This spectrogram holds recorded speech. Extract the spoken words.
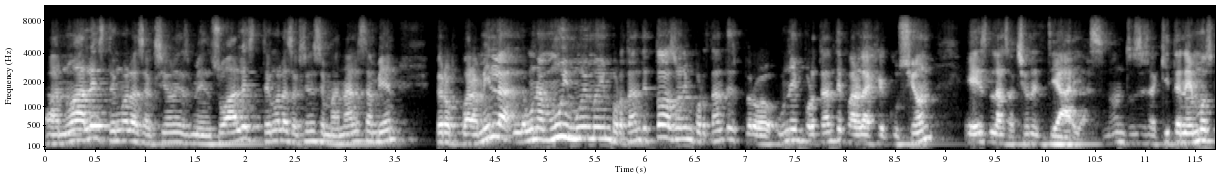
anuales, tengo las acciones mensuales, tengo las acciones semanales también, pero para mí una muy, muy, muy importante, todas son importantes, pero una importante para la ejecución es las acciones diarias, ¿no? Entonces aquí tenemos,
